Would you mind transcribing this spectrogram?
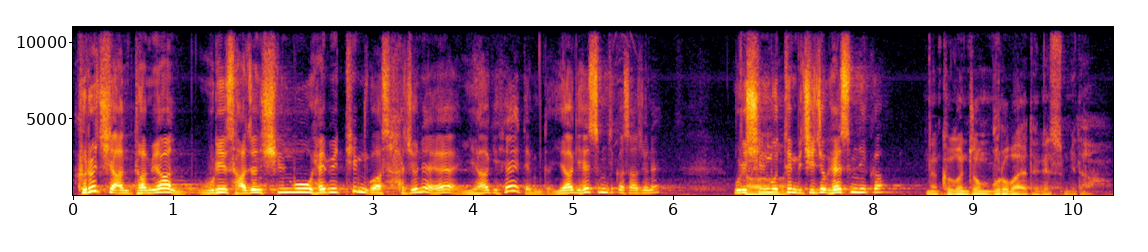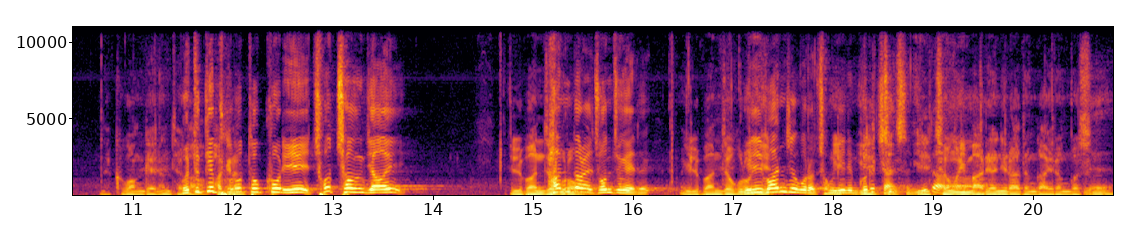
그렇지 않다면 우리 사전 실무 협의팀과 사전에 이야기해야 됩니다. 이야기했습니까 사전에? 우리 실무팀이 지적했습니까? 네, 그건 좀 물어봐야 되겠습니다. 네, 그 관계는 제가 어떻게 프로토콜이 초청자의 일반적으로 판단을 존중해야 돼? 일반적으로 일반적으로 일- 총리는 그렇지 않습니다. 일정의 마련이라든가 이런 것은 네.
